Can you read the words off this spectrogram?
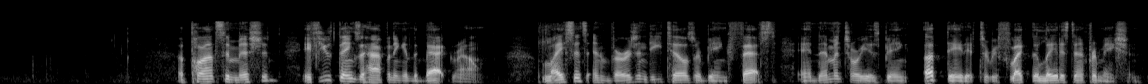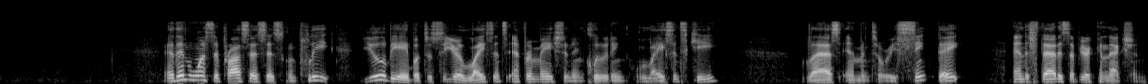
Upon submission, a few things are happening in the background. License and version details are being fetched and inventory is being updated to reflect the latest information. And then once the process is complete, you'll be able to see your license information, including license key, last inventory sync date, and the status of your connection.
